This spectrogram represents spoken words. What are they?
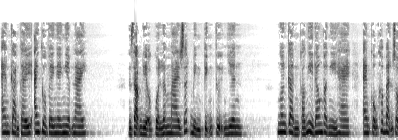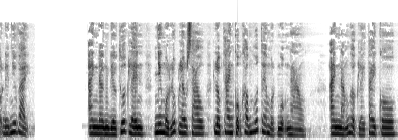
Em cảm thấy anh thuộc về nghề nghiệp này. Giọng điệu của Lâm Mai rất bình tĩnh tự nhiên. Ngôn Cẩn có nghỉ đông và nghỉ hè, em cũng không bận rộn đến như vậy. Anh nâng điều thuốc lên, nhưng một lúc lâu sau, Lục Thanh cũng không hút thêm một ngụm nào. Anh nắm ngược lấy tay cô,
